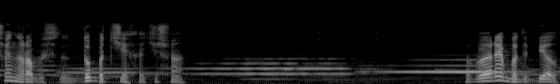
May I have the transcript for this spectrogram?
Що він робиш? Дуба чиха чи що? Ви рибу, дебіл.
